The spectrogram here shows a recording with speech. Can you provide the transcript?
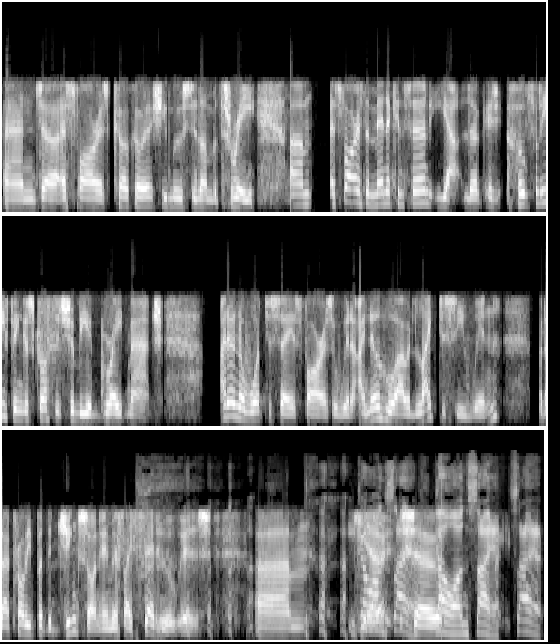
And uh, as far as Coco, she moves to number three. Um, as far as the men are concerned, yeah, look, hopefully, fingers crossed, it should be a great match. I don't know what to say as far as a winner. I know who I would like to see win but I'd probably put the jinx on him if I said who it is. Um, Go on, say so, it. Go on, say it. Say it.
